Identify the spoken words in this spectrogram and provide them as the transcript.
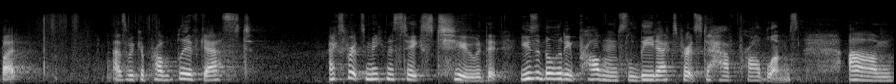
But as we could probably have guessed, experts make mistakes too, that usability problems lead experts to have problems. Um,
